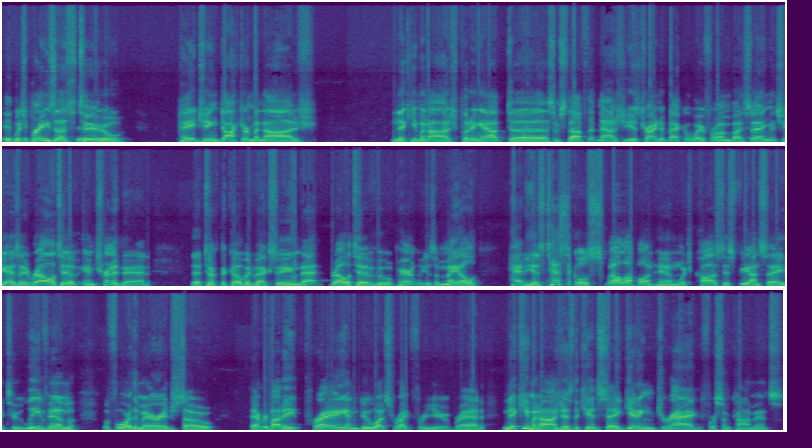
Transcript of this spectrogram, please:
it- Which it- brings us is. to paging Dr. Minaj, Nicki Minaj putting out uh, some stuff that now she is trying to back away from by saying that she has a relative in Trinidad that took the COVID vaccine. That relative, who apparently is a male, had his testicles swell up on him, which caused his fiance to leave him before the marriage. So everybody pray and do what's right for you, Brad. Nicki Minaj, as the kids say, getting dragged for some comments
